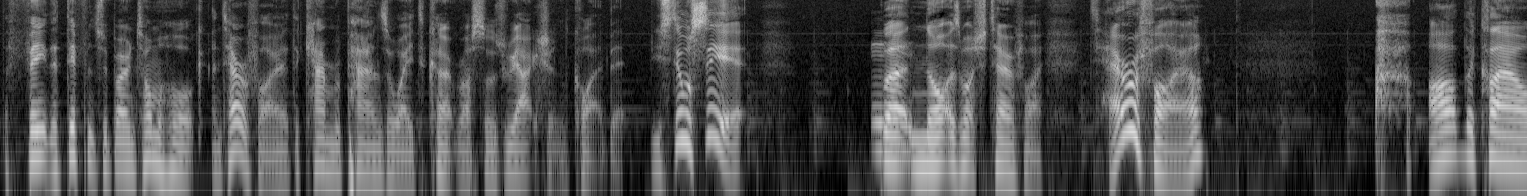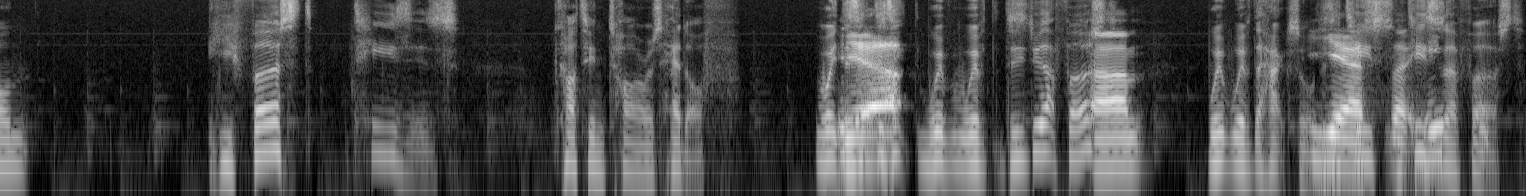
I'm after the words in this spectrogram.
the thing, the difference with Bone Tomahawk and Terrifier, the camera pans away to Kurt Russell's reaction quite a bit. You still see it, but not as much as Terrifier. Terrifier, Art the Clown, he first teases cutting Tara's head off. Wait, does, Yeah. he, does he, with, with, does he do that first? Um, with, with the hacksaw. Does yes, he, tease, so he teases he- her first.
